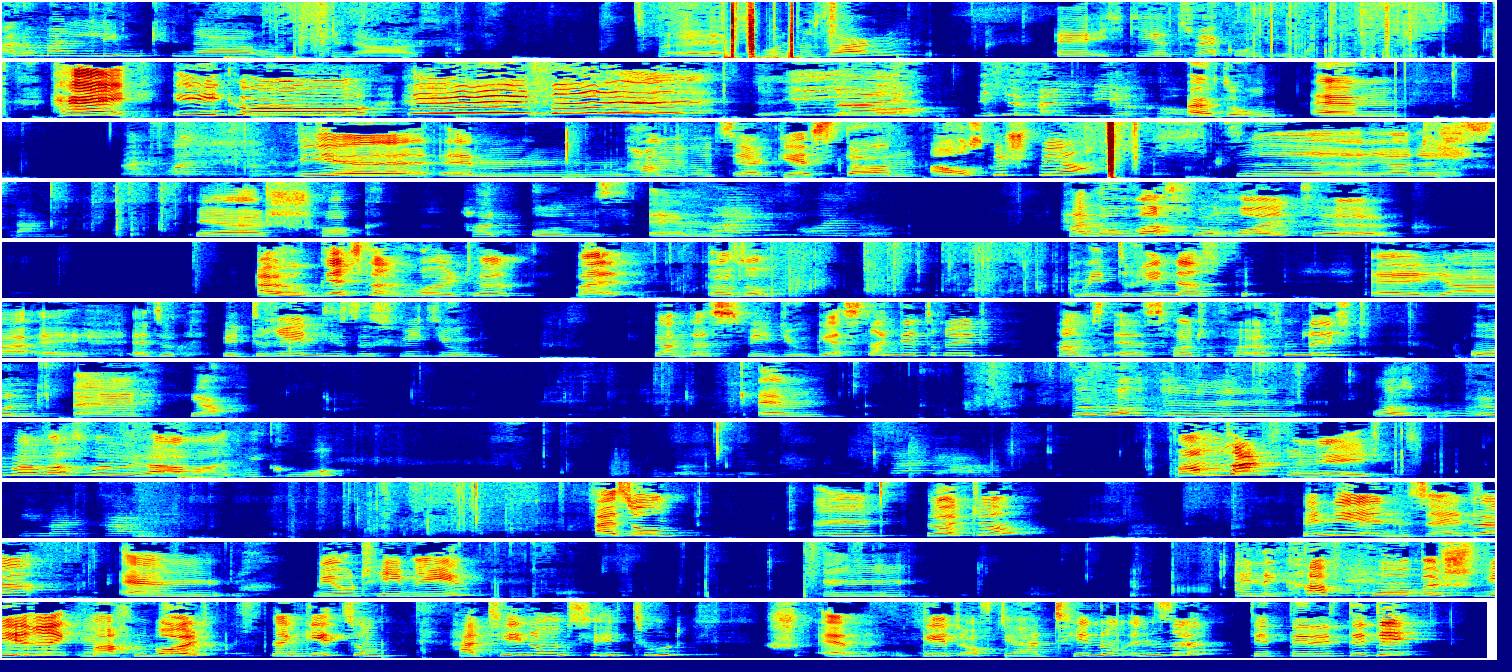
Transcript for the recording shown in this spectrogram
Hallo meine lieben Kinder und Kinders. Äh, ich wollte nur sagen, äh, ich gehe jetzt weg und ihr macht das. Hey, Iko! Hilfe! Nein, nicht in meine Nähe kommen. Also, ähm, wir ähm, haben uns ja gestern ausgesperrt. Äh, ja, der, der Schock hat uns, ähm. Hallo, was für heute? Also gestern heute, weil, also, wir drehen das, äh, ja, äh, also, wir drehen dieses Video, wir haben das Video gestern gedreht, haben es erst heute veröffentlicht und, äh, ja. Ähm, wir wollten, was, über was wollen wir labern, Nico? Warum sagst du nichts? Also, mh, Leute, wenn ihr in Zelda ähm, WOTW mh, eine Kraftprobe schwierig machen wollt, dann geht zum Hateno-Institut, ähm, geht auf die Hateno-Insel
